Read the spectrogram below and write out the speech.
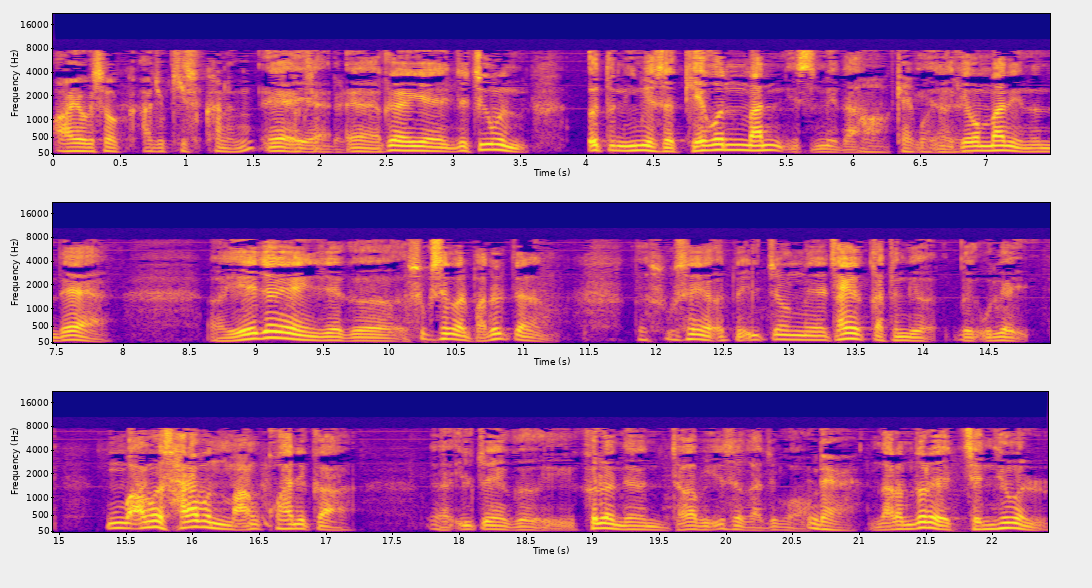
아 여기서 아주 기숙하는 예, 예, 학생들. 예. 그 이게 이제 지금은 어떤 의미에서 객원만 있습니다. 아, 객원. 예, 객원만 있는데 어, 예전에 이제 그 숙생을 받을 때는 그 숙성의 어떤 일종의 자격 같은 게그 우리가 뭐 아무 사람은 많고 하니까 어, 일종의 그 걸어내는 작업이 있어가지고 네. 나름대로의 전형을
